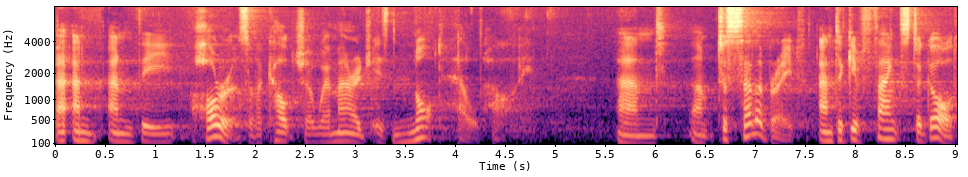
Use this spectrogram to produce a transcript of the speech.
and, and the horrors of a culture where marriage is not held high, and um, to celebrate and to give thanks to God.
